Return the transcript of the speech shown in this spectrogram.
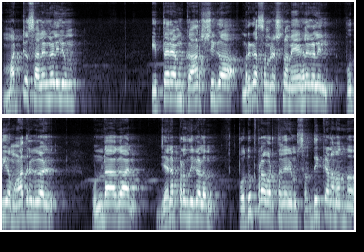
മറ്റു സ്ഥലങ്ങളിലും ഇത്തരം കാർഷിക മൃഗസംരക്ഷണ മേഖലകളിൽ പുതിയ മാതൃകകൾ ഉണ്ടാകാൻ ജനപ്രതികളും പൊതുപ്രവർത്തകരും ശ്രദ്ധിക്കണമെന്ന്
